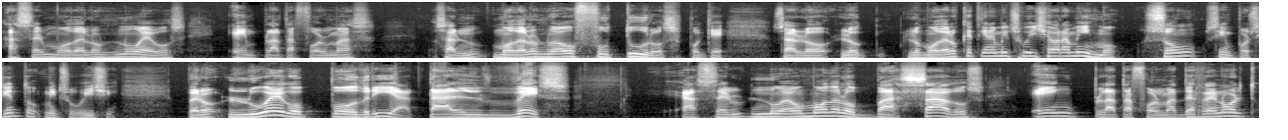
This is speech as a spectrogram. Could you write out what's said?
hacer modelos nuevos en plataformas, o sea, modelos nuevos futuros, porque o sea, los modelos que tiene Mitsubishi ahora mismo son 100% Mitsubishi, pero luego podría tal vez hacer nuevos modelos basados en plataformas de Renault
